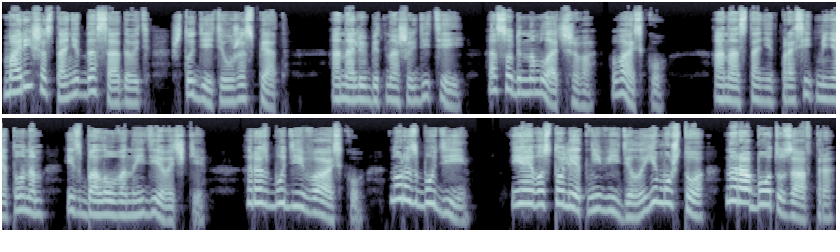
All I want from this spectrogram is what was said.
Мариша станет досадовать, что дети уже спят. Она любит наших детей, особенно младшего, Ваську. Она станет просить меня тоном избалованной девочки. «Разбуди Ваську, ну разбуди. Я его сто лет не видела, ему что, на работу завтра?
